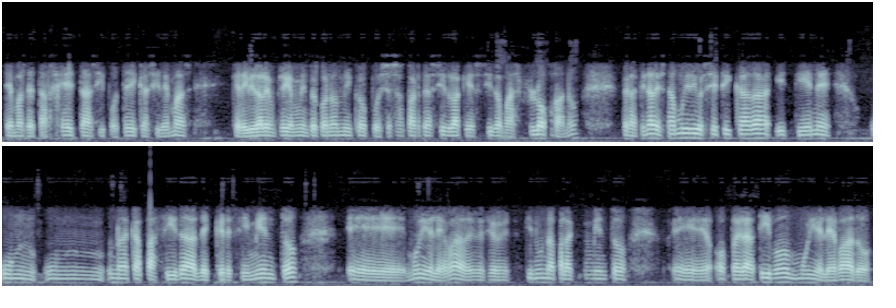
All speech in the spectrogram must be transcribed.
temas de tarjetas, hipotecas y demás, que debido al enfriamiento económico, pues esa parte ha sido la que ha sido más floja, ¿no? Pero al final está muy diversificada y tiene un, un, una capacidad de crecimiento eh, muy elevada, es decir, tiene un apalancamiento eh, operativo muy elevado.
